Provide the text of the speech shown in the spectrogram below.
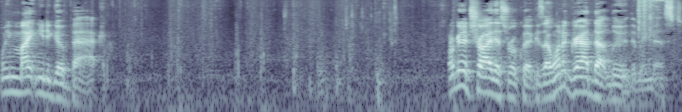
we might need to go back. We're going to try this real quick, because I want to grab that loot that we missed.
